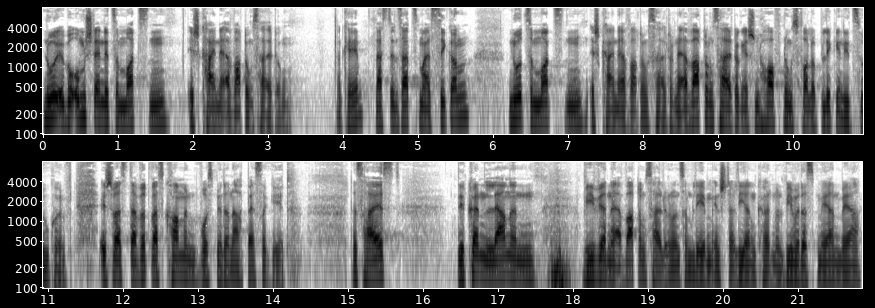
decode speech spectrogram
nur über Umstände zu motzen, ist keine Erwartungshaltung. Okay? Lass den Satz mal sickern. Nur zu motzen ist keine Erwartungshaltung. Eine Erwartungshaltung ist ein hoffnungsvoller Blick in die Zukunft. Ist was, da wird was kommen, wo es mir danach besser geht. Das heißt, wir können lernen, wie wir eine Erwartungshaltung in unserem Leben installieren können und wie wir das mehr und mehr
